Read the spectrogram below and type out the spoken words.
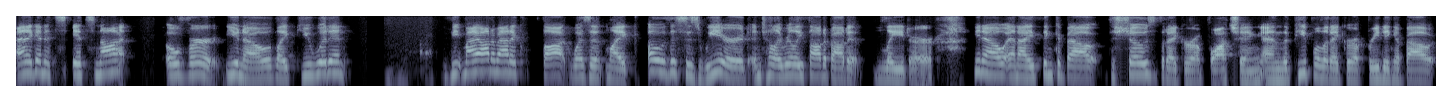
And again, it's it's not overt, you know, like you wouldn't the, my automatic thought wasn't like, oh, this is weird until I really thought about it later, you know. And I think about the shows that I grew up watching and the people that I grew up reading about,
